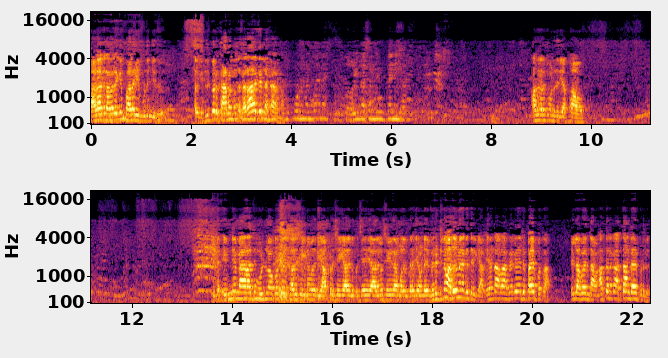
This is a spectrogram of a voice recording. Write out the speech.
பழகுற வரைக்கும் பழகி முடிஞ்சது அதுக்கு இதுக்கு ஒரு காரணம் இல்லை வராதுக்கு என்ன காரணம் போன் தானே போய் வசந்து விட்ட நீங்க அது வரைக்கும் ஒண்ணு தெரியா பாவம் இல்ல என்ன மேலாச்சும் உள்நோக்கத்தை சரி செய்யணும் தெரியும் அப்படி செய்யாதுங்க இப்படி செய்யாதுங்க செய்தாங்களுக்கு பிரச்சனை உண்டு விரட்டினும் அதுவும் எனக்கு தெரியாது ஏன்னா அவன் கேட்கறது பயப்படுறான் இல்ல வேண்டாம் அத்தனுக்கு அத்தான் பயப்படுது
